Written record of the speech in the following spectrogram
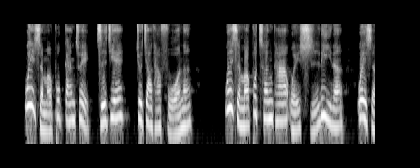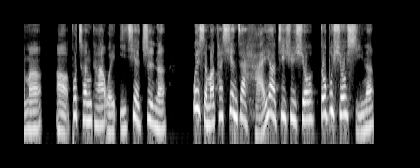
为什么不干脆直接就叫他佛呢？为什么不称他为实力呢？为什么啊不称他为一切智呢？为什么他现在还要继续修都不休息呢？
